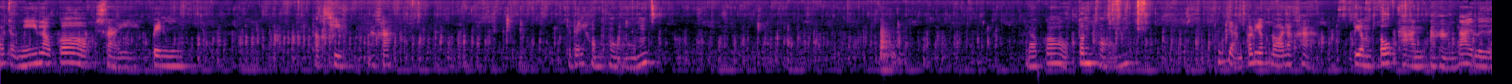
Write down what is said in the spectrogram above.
อกจากนี้เราก็ใส่เป็นผักชีนะคะ จะได้หอมๆแล้วก็ต้นหอม ทุกอย่างก็เรียบร้อยแล้วค่ะ เตรียมโต๊ะทานอาหารได้เลย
